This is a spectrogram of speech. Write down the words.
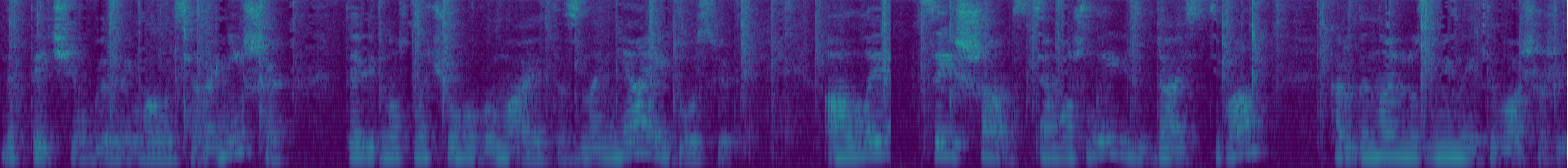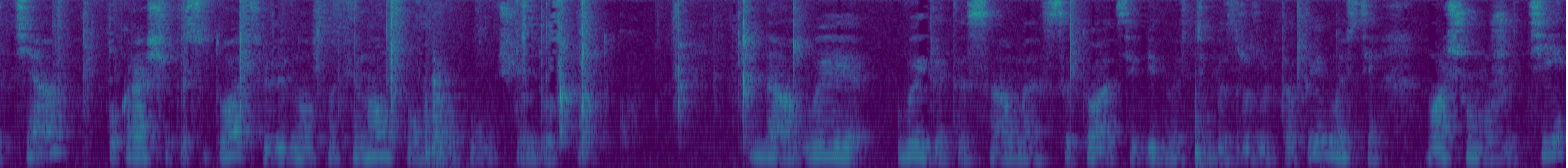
не те, чим ви займалися раніше, те, відносно чого ви маєте знання і досвід. Але цей шанс, ця можливість дасть вам кардинально змінити ваше життя, покращити ситуацію відносно фінансового благополуччя і достатку. Да, ви вийдете саме з ситуації бідності, безрезультативності в вашому житті,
